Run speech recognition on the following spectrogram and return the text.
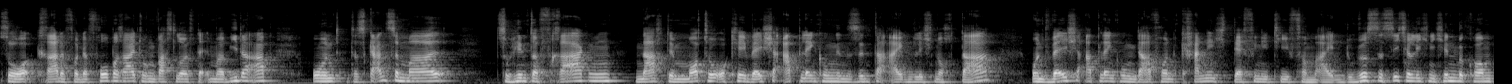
so gerade von der Vorbereitung, was läuft da immer wieder ab und das Ganze mal zu hinterfragen nach dem Motto, okay, welche Ablenkungen sind da eigentlich noch da und welche Ablenkungen davon kann ich definitiv vermeiden. Du wirst es sicherlich nicht hinbekommen,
